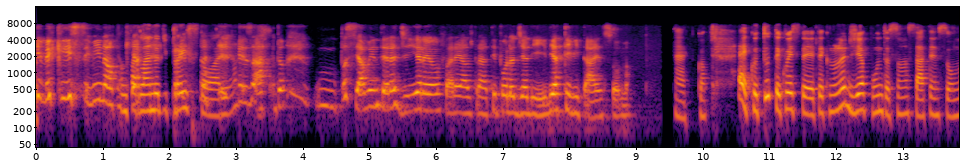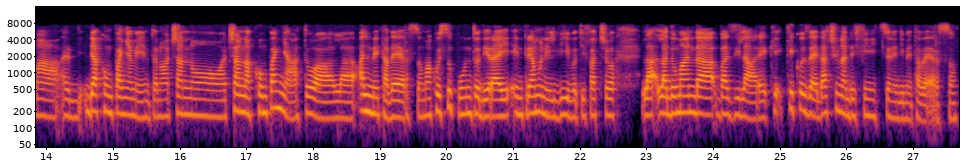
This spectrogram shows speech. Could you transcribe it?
i vecchissimi no. Stiamo parlando di preistoria. esatto, mm, possiamo interagire o fare altra tipologia di, di attività, insomma. Ecco. ecco, tutte queste tecnologie appunto sono state insomma eh, di, accompagnamento, no? ci, hanno, ci, hanno, accompagnato al, al, metaverso, ma a questo punto direi entriamo nel vivo, ti faccio la, la domanda basilare, che, che, cos'è? Dacci una definizione di metaverso.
